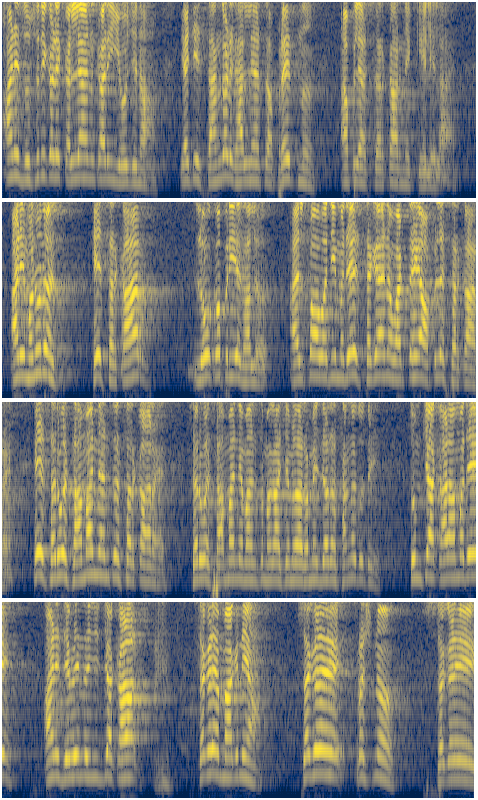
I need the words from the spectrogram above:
आणि दुसरीकडे कल्याणकारी योजना याची सांगड घालण्याचा प्रयत्न आपल्या सरकारने केलेला आहे. आणि म्हणूनच हे सरकार लोकप्रिय झालं. अल्पावधीमध्ये सगळ्यांना वाटतं हे आपलं सरकार आहे. हे सर्वसामान्यांचं सरकार आहे. सर्वसामान्य माणसं मग असे मला रमेश दादा सांगत होते तुमच्या काळामध्ये आणि देवेंद्रजींच्या काळात सगळ्या मागण्या सगळे प्रश्न सगळे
